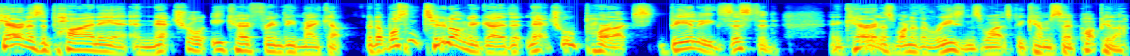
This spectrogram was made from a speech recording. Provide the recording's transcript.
Karen is a pioneer in natural, eco friendly makeup, but it wasn't too long ago that natural products barely existed, and Karen is one of the reasons why it's become so popular.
